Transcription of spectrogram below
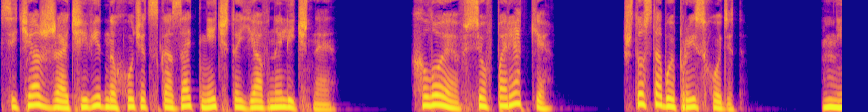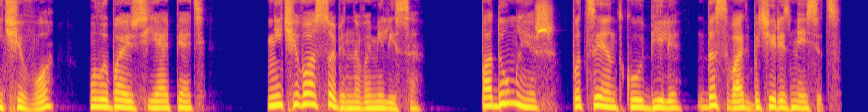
Сейчас же, очевидно, хочет сказать нечто явно личное. «Хлоя, все в порядке? Что с тобой происходит?» «Ничего», — улыбаюсь я опять. «Ничего особенного, Мелиса. Подумаешь, пациентку убили, до свадьбы через месяц».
